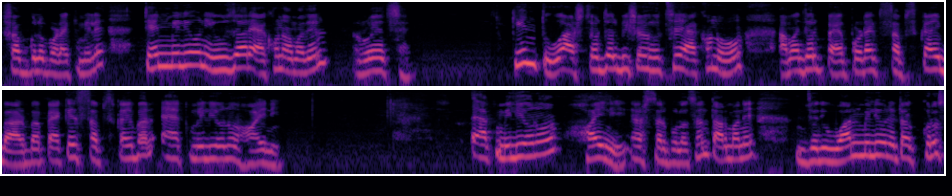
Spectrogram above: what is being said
সবগুলো প্রোডাক্ট মিলে। টেন মিলিয়ন ইউজার এখন আমাদের রয়েছে। কিন্তু আশ্চর্যের বিষয় হচ্ছে এখনও আমাদের প্রোডাক্ট সাবস্ক্রাইবার বা প্যাকেজ সাবস্ক্রাইবার এক মিলিয়নও হয়নি। এক মিলিয়নও হয়নি স্যার বলেছেন। তার মানে যদি ওয়ান মিলিয়ন এটা ক্রস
